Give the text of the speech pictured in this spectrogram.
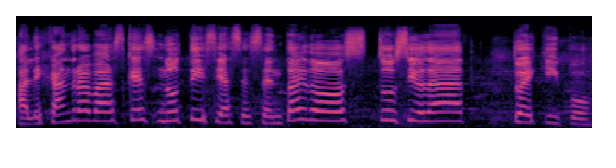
Alejandra Vázquez, Noticias 62, tu ciudad, tu equipo.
